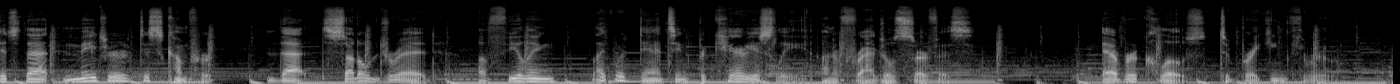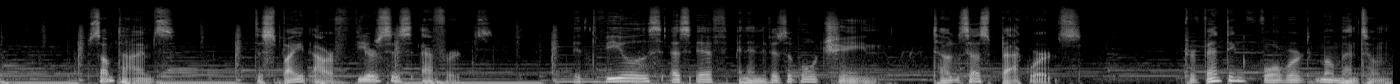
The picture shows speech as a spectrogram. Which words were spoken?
It's that major discomfort, that subtle dread of feeling like we're dancing precariously on a fragile surface, ever close to breaking through. Sometimes, despite our fiercest efforts, it feels as if an invisible chain tugs us backwards preventing forward momentum.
